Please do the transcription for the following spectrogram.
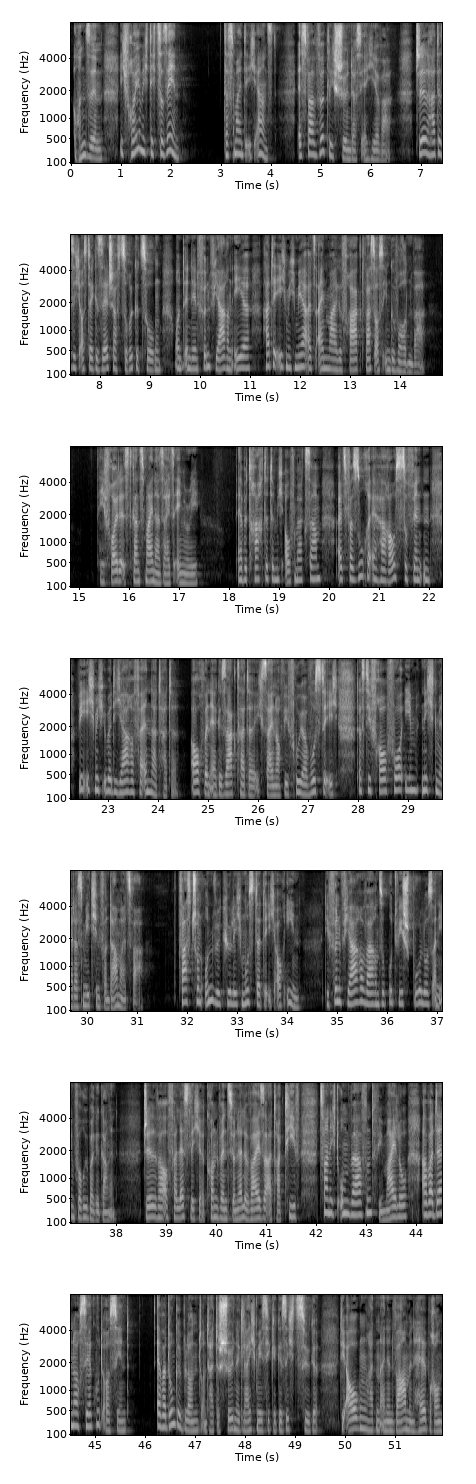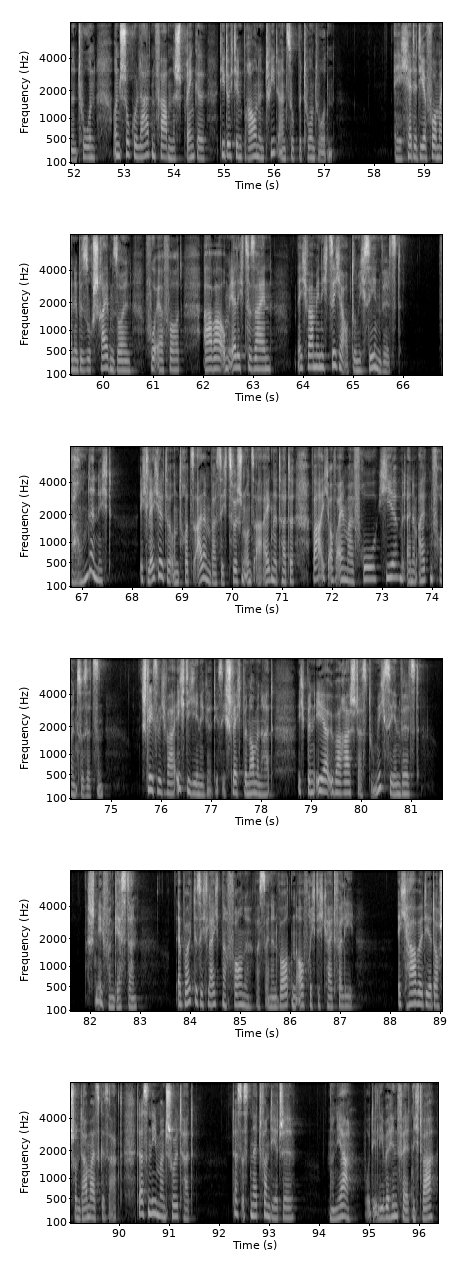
Unsinn. Ich freue mich, dich zu sehen. Das meinte ich ernst. Es war wirklich schön, dass er hier war. Jill hatte sich aus der Gesellschaft zurückgezogen, und in den fünf Jahren Ehe hatte ich mich mehr als einmal gefragt, was aus ihm geworden war. Die Freude ist ganz meinerseits, Amory. Er betrachtete mich aufmerksam, als versuche er herauszufinden, wie ich mich über die Jahre verändert hatte. Auch wenn er gesagt hatte, ich sei noch wie früher, wusste ich, dass die Frau vor ihm nicht mehr das Mädchen von damals war. Fast schon unwillkürlich musterte ich auch ihn. Die fünf Jahre waren so gut wie spurlos an ihm vorübergegangen. Jill war auf verlässliche, konventionelle Weise attraktiv, zwar nicht umwerfend wie Milo, aber dennoch sehr gut aussehend. Er war dunkelblond und hatte schöne, gleichmäßige Gesichtszüge. Die Augen hatten einen warmen, hellbraunen Ton und schokoladenfarbene Sprenkel, die durch den braunen Tweedanzug betont wurden. Ich hätte dir vor meinem Besuch schreiben sollen, fuhr er fort, aber um ehrlich zu sein, ich war mir nicht sicher, ob du mich sehen willst. Warum denn nicht? Ich lächelte und trotz allem, was sich zwischen uns ereignet hatte, war ich auf einmal froh, hier mit einem alten Freund zu sitzen. Schließlich war ich diejenige, die sich schlecht benommen hat. Ich bin eher überrascht, dass du mich sehen willst. Schnee von gestern. Er beugte sich leicht nach vorne, was seinen Worten Aufrichtigkeit verlieh. Ich habe dir doch schon damals gesagt, dass niemand Schuld hat. Das ist nett von dir, Jill. Nun ja, wo die Liebe hinfällt, nicht wahr?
